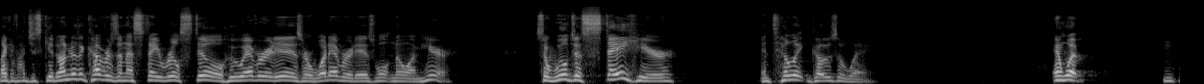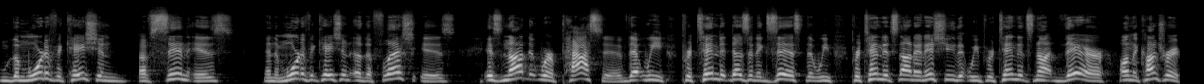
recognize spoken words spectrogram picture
like if I just get under the covers and I stay real still, whoever it is or whatever it is won't know I'm here. So we'll just stay here until it goes away. And what the mortification of sin is, and the mortification of the flesh is, is not that we're passive, that we pretend it doesn't exist, that we pretend it's not an issue, that we pretend it's not there. On the contrary,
